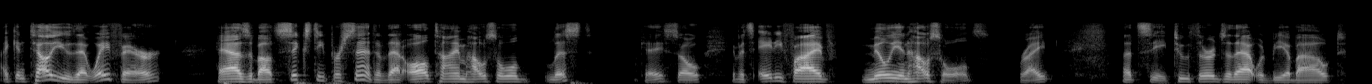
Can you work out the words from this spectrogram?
I can tell you that Wayfair has about 60% of that all time household list. Okay. So if it's 85 million households, right? Let's see, two thirds of that would be about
